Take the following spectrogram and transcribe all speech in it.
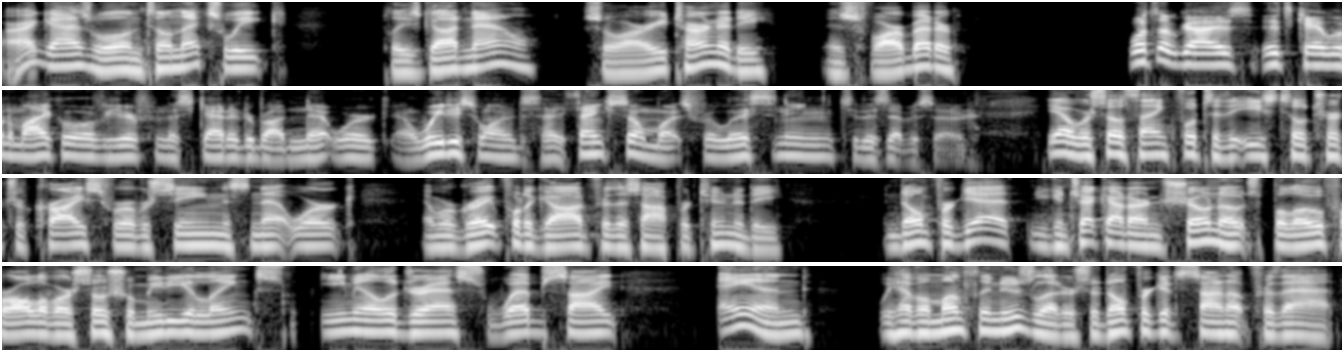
All right, guys. Well, until next week, please God now, so our eternity is far better. What's up, guys? It's Caleb and Michael over here from the Scattered Abroad Network, and we just wanted to say thanks so much for listening to this episode. Yeah, we're so thankful to the East Hill Church of Christ for overseeing this network, and we're grateful to God for this opportunity. And don't forget, you can check out our show notes below for all of our social media links, email address, website, and we have a monthly newsletter, so don't forget to sign up for that.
